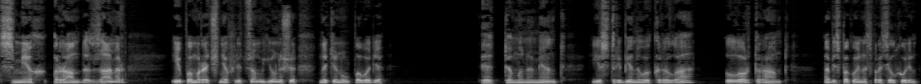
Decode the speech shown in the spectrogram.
Смех Ранда замер, и, помрачнев лицом, юноша натянул поводья. — Это монумент ястребиного крыла, лорд Ранд? —— обеспокоенно спросил Хурин.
